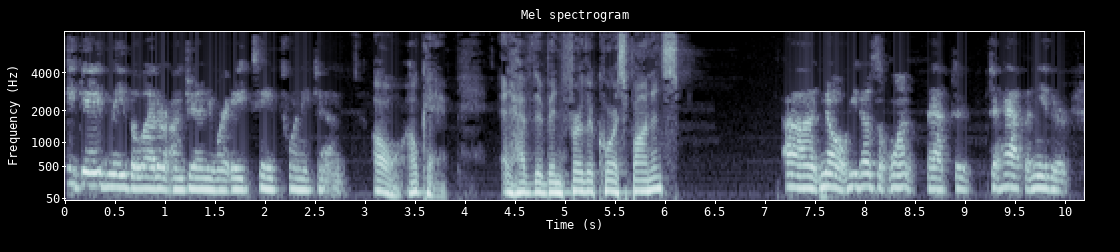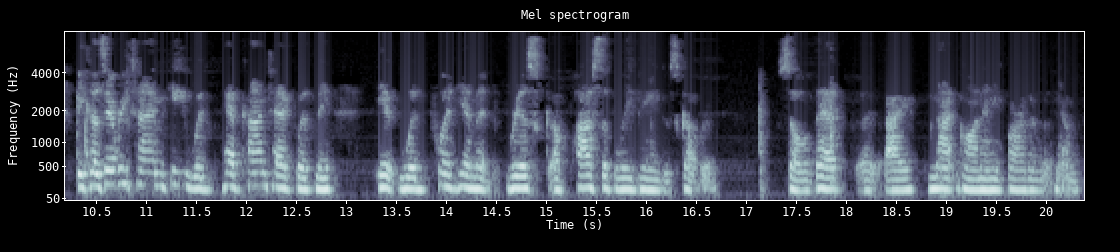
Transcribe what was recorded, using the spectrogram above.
He gave me the letter on January 18th, 2010. Oh, okay. And have there been further correspondence? Uh, no, he doesn't want that to, to happen either because every time he would have contact with me, it would put him at risk of possibly being discovered. So that, uh, I've not gone any farther with him.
